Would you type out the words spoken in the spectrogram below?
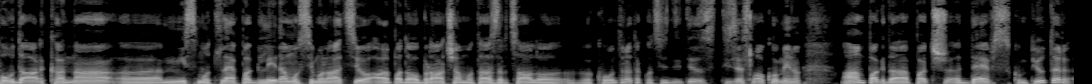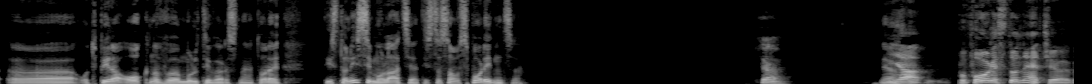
poudarka na, uh, mi smo tle pa gledamo simulacijo ali pa da obračamo ta zrcalo v kontra, tako se zdi ti, ti zdaj slavko omenil, ampak da pač devs computer uh, odpira okno v multiverse. Ne. Torej, tisto ni simulacija, tisto so sporednice. Ja. Ja. Ja. ja, po Forestu ne, če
